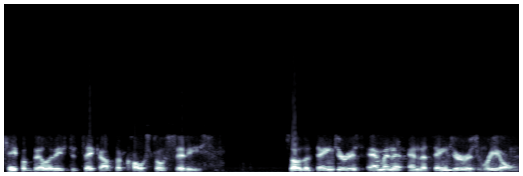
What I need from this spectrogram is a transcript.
capabilities to take out the coastal cities. So the danger is imminent and the danger is real.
